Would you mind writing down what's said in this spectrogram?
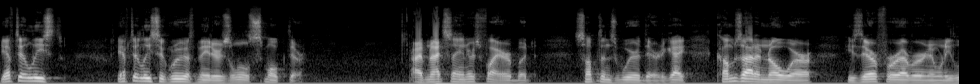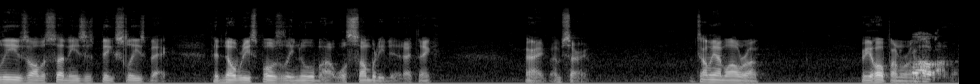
You have to at least, you have to at least agree with me. There's a little smoke there. I'm not saying there's fire, but something's weird there. The guy comes out of nowhere. He's there forever, and then when he leaves, all of a sudden he's this big sleazeback that nobody supposedly knew about. Well, somebody did, I think. All right, I'm sorry. Tell me I'm all wrong. Or you hope I'm wrong. Oh,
